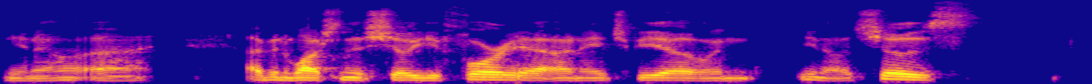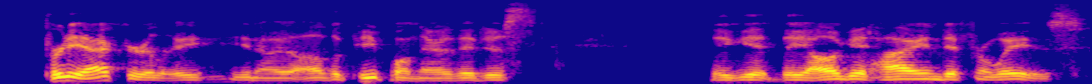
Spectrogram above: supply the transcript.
You know, uh, I've been watching this show Euphoria on HBO, and you know, it shows pretty accurately. You know, all the people in there, they just they get they all get high in different ways.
